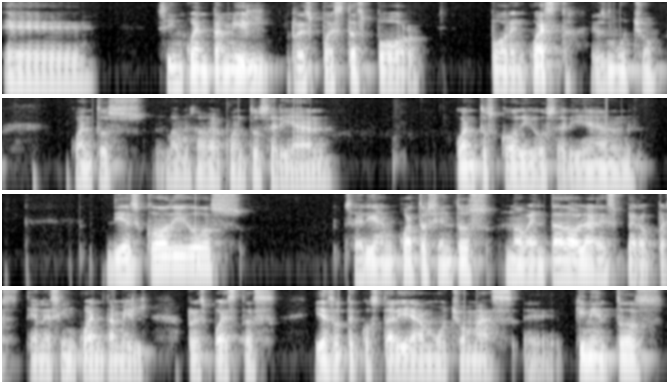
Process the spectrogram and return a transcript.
eh, 50 mil respuestas por, por encuesta. Es mucho. ¿Cuántos? Vamos a ver cuántos serían. ¿Cuántos códigos serían? 10 códigos serían 490 dólares, pero pues tiene 50 mil respuestas y eso te costaría mucho más, eh, 500,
